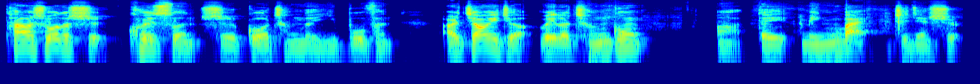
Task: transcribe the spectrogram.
他要说的是，亏损是过程的一部分，而交易者为了成功，啊，得明白这件事。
